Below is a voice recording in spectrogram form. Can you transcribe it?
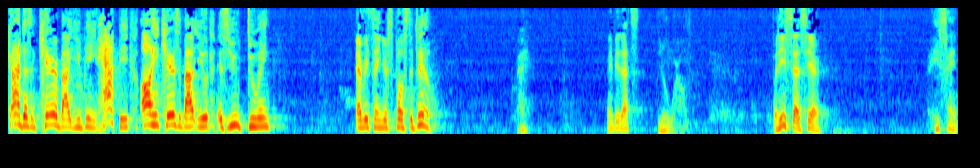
God doesn't care about you being happy. All he cares about you is you doing everything you're supposed to do. Right? Maybe that's your world. But he says here, he's saying,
